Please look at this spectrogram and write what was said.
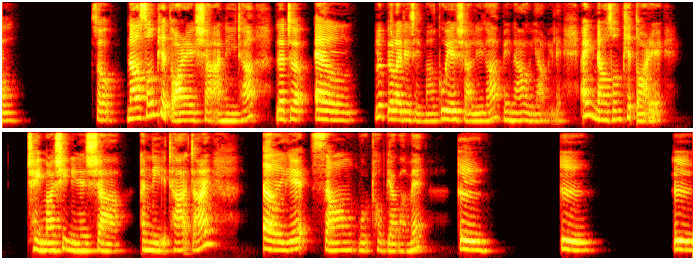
L so နောက်ဆုံးဖြစ်သွားတဲ့ရှာအနေထား letter L လို့ပြောလိုက်တဲ့ချိန်မှာကိုယ့်ရဲ့ရှာလေးကဘယ်နာကိုရောက်နေလဲအဲ့နောက်ဆုံးဖြစ်သွားတဲ့ချိန်မှာရှိနေတဲ့ရှာအနေအထားအတိုင်း L ရဲ့ sound ကိုထုတ်ပြပါမယ် L L L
